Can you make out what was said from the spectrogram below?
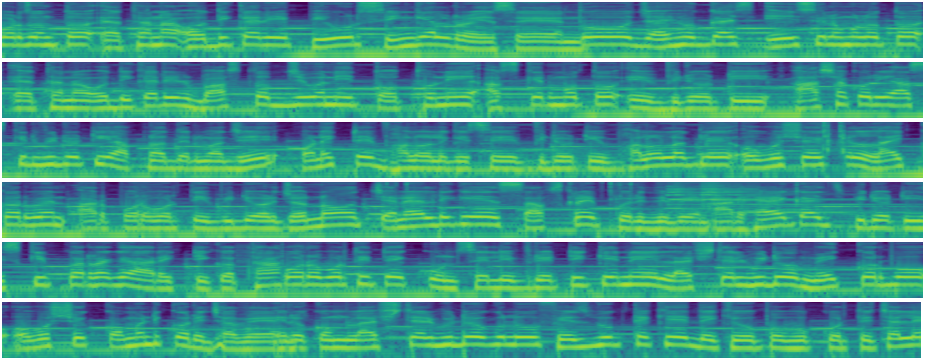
পর্যন্ত এথানা অধিকারী পিওর সিঙ্গেল রয়েছেন। তো যাই হোক গাইস এই ছিল মূলত এথানা অধিকারীর বাস্তব জীবনী তথ্য নিয়ে আজকের মতো এই ভিডিওটি। আশা করি আজকের ভিডিওটি আপনাদের মাঝে অনেকটাই ভালো লেগেছে। ভিডিওটি ভালো লাগলে অবশ্যই একটা লাইক করবেন আর পরবর্তী ভিডিওর জন্য চ্যানেলটিকে সাবস্ক্রাইব করে দিবেন। আর হ্যাঁ গাইজ ভিডিওটি স্কিপ করার আগে আরেকটি কথা। পরবর্তীতে কোন সেলিব্রিটিকে নিয়ে লাইফস্টাইল ভিডিও মেক করব অবশ্যই কমেন্ট করে যাবে এরকম লাইফস্টাইল ভিডিওগুলো ফেসবুক থেকে দেখে উপভোগ করতে চাইলে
